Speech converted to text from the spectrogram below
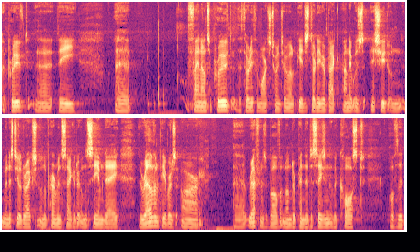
approved uh, the uh, Finance approved the 30th of March 2021, page 30 of your pack, and it was issued on ministerial direction on the Permanent Secretary on the same day. The relevant papers are uh, referenced above and underpin the decision of the cost of the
